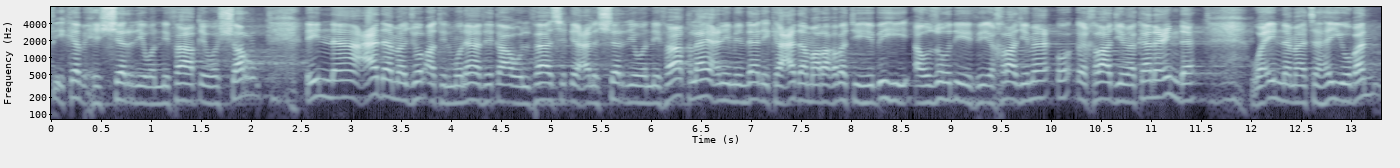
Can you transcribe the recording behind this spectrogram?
في كبح الشر والنفاق والشر. إن عدم جرأة المنافق أو الفاسق على الشر والنفاق لا يعني من ذلك عدم رغبته به أو زهده في إخراج ما إخراج ما كان عنده. وإنما تهيبا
